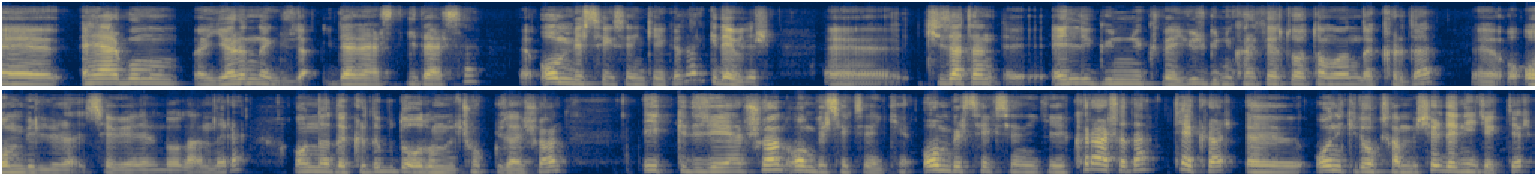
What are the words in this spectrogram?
Ee, Eğer bu mum yarın da güzel giderse e, 11.82'ye kadar gidebilir. Ee, Ki zaten e, 50 günlük ve 100 günlük hareket ortalamanı da kırdı. E, o 11 lira seviyelerinde olanları. Onunla da kırdı. Bu da olumlu. Çok güzel şu an. İlk gideceği yer şu an 11.82. 11.82'yi kırarsa da tekrar e, 12.95'e deneyecektir.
